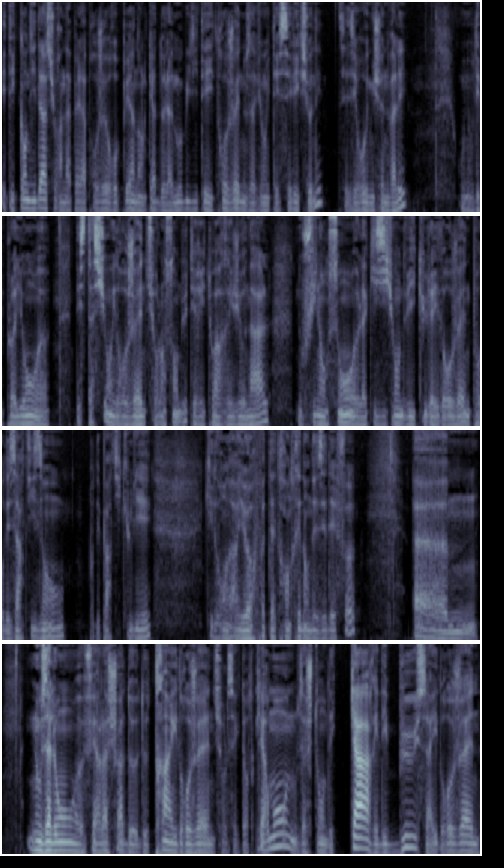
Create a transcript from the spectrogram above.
été candidats sur un appel à projet européen dans le cadre de la mobilité hydrogène, nous avions été sélectionnés, c'est Zero Emission Valley où nous déployons euh, des stations hydrogène sur l'ensemble du territoire régional. Nous finançons euh, l'acquisition de véhicules à hydrogène pour des artisans, pour des particuliers, qui devront d'ailleurs peut-être rentrer dans des ZFE. nous allons faire l'achat de, de, trains à hydrogène sur le secteur de Clermont. Nous achetons des cars et des bus à hydrogène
